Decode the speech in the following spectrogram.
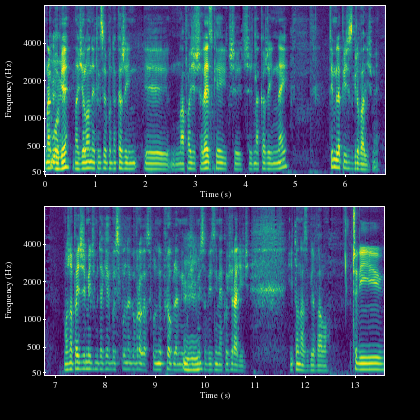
na głowie, na zielonej, tak sobie na każdej, y, na fazie szeleckiej, czy, czy na każdej innej, tym lepiej się zgrywaliśmy. Można powiedzieć, że mieliśmy tak jakby wspólnego wroga, wspólny problem i Mhm. musieliśmy sobie z nim jakoś radzić. I to nas zgrywało. Czyli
